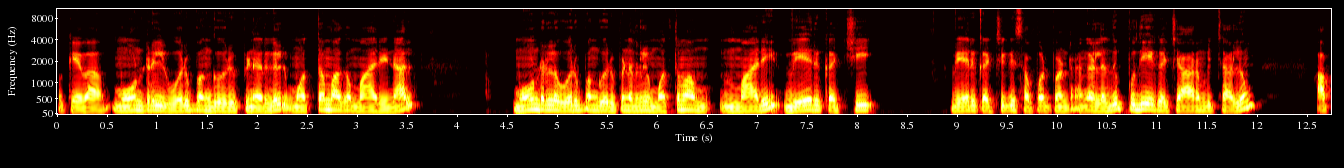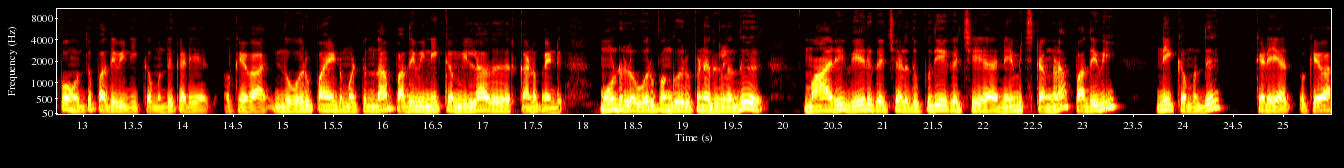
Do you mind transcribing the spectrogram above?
ஓகேவா மூன்றில் ஒரு பங்கு உறுப்பினர்கள் மொத்தமாக மாறினால் மூன்றில் ஒரு பங்கு உறுப்பினர்கள் மொத்தமாக மாறி வேறு கட்சி வேறு கட்சிக்கு சப்போர்ட் பண்ணுறாங்க அல்லது புதிய கட்சி ஆரம்பித்தாலும் அப்போ வந்து பதவி நீக்கம் வந்து கிடையாது. ஓகேவா இந்த ஒரு பாயிண்ட் மட்டும்தான் பதவி நீக்கம் இல்லாததற்கான பாயிண்ட் மூன்றில் ஒரு பங்கு உறுப்பினர்கள் வந்து மாறி வேறு கட்சி அல்லது புதிய கட்சியை நியமிச்சிட்டாங்கன்னா பதவி நீக்கம் வந்து கிடையாது. ஓகேவா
